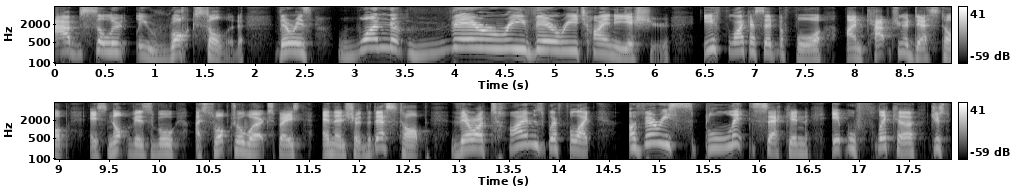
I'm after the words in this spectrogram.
absolutely rock solid. There is one very, very tiny issue. If, like I said before, I'm capturing a desktop, it's not visible, I swap to a workspace, and then show the desktop, there are times where for like a very split second, it will flicker just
